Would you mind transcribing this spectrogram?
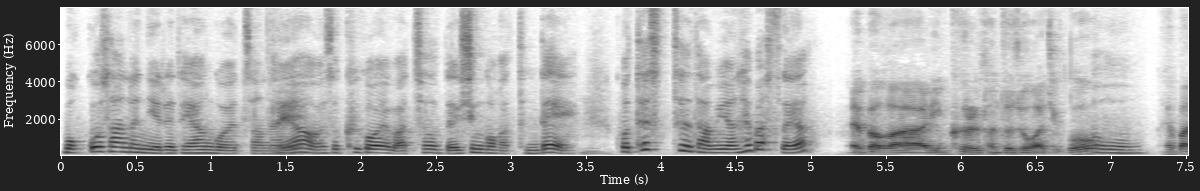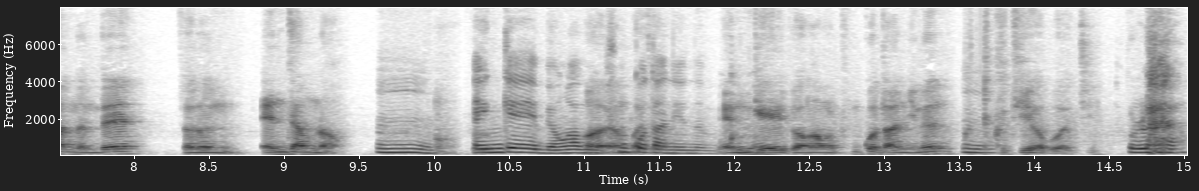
먹고 사는 일에 대한 거였잖아요. 네. 그래서 그거에 맞춰서 내신 것 같은데 음. 그거 테스트 다미안 해봤어요? 에바가 링크를 던져줘가지고 어. 해봤는데 저는 엔잡러, 음. 어. N개의 명함을 어, 품고 맞아. 다니는 뭐 N개의 명함을 품고 다니는 음. 그 뒤에가 뭐였지? 몰라요.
